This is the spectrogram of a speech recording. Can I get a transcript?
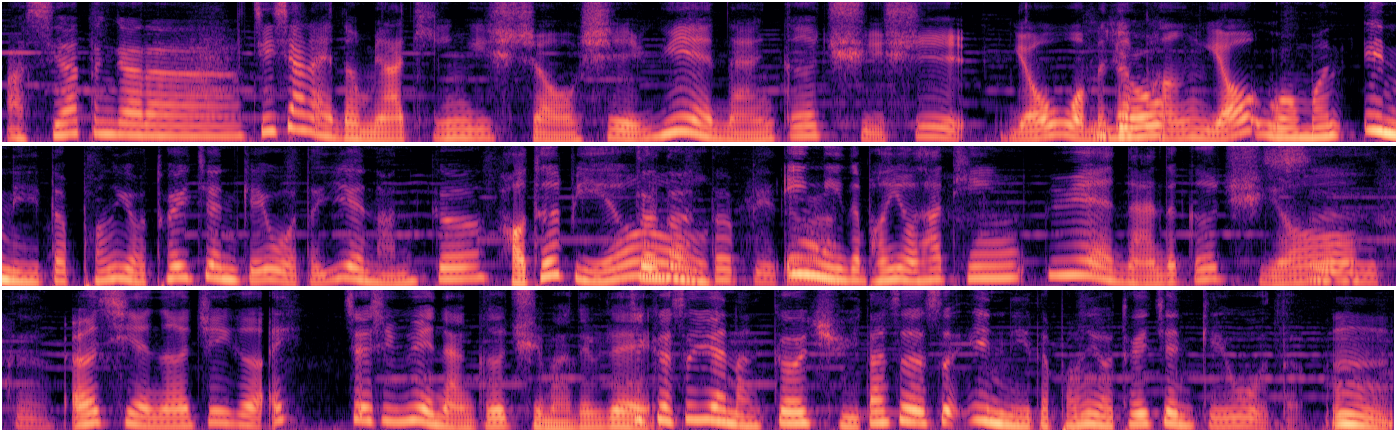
阿西亚登嘎啦。接下来呢，我们要听一首是越南歌曲，是由我们的朋友，我们印尼的朋友推荐给我的越南歌，好特别哦，真的很特别。印尼的朋友他听越南的歌曲哦，是的，而且呢，这个哎，这是越南歌曲嘛，对不对？这个是越南歌曲，但是是印尼的朋友推荐给我的，嗯。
